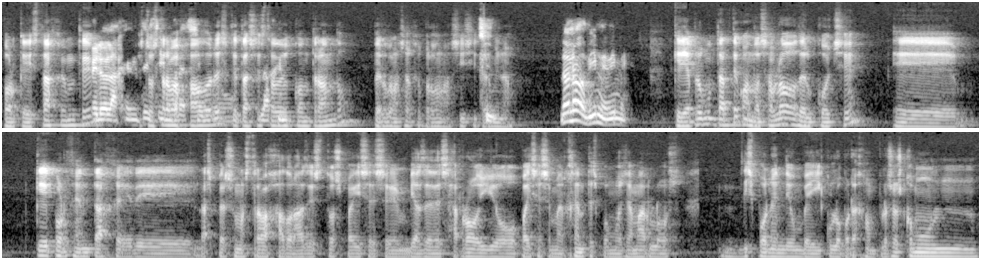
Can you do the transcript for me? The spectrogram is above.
Porque esta gente, pero la gente estos trabajadores que te has estado encontrando, perdona Sergio, perdona, sí, sí, termina. No, no, dime, dime. Quería preguntarte, cuando has hablado del coche, eh, ¿qué porcentaje de las personas trabajadoras de estos países en vías de desarrollo o países emergentes, podemos llamarlos, disponen de un vehículo, por ejemplo? ¿Eso es como un,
